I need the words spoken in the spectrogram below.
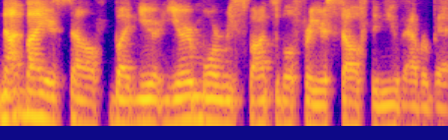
not by yourself but you're you're more responsible for yourself than you've ever been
